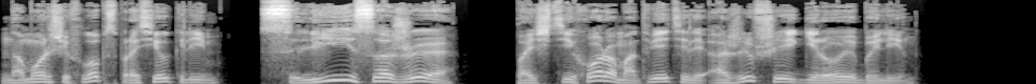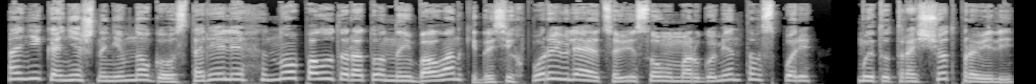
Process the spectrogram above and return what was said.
Наморщив лоб, спросил Клим. «С Лиса же!» Почти хором ответили ожившие герои былин. Они, конечно, немного устарели, но полуторатонные болванки до сих пор являются весомым аргументом в споре. Мы тут расчет провели.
